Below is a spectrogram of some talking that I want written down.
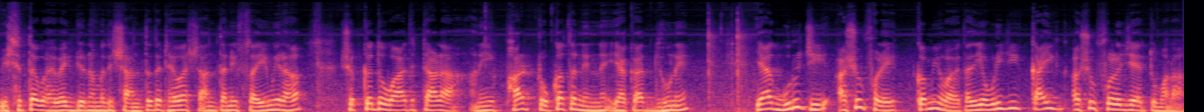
विशेषतः वैवाहिक जीवनामध्ये शांतता ठेवा शांत आणि संयमी राहा. शक्यतो वाद टाळा आणि फार टोकाचा निर्णय या काळात घेऊ नये. या गुरुची अशुभ फळे कमी व्हावेत. आता एवढी जी काही अशुभ फळं जी आहेत तुम्हाला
